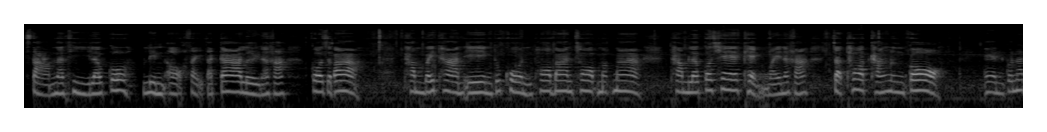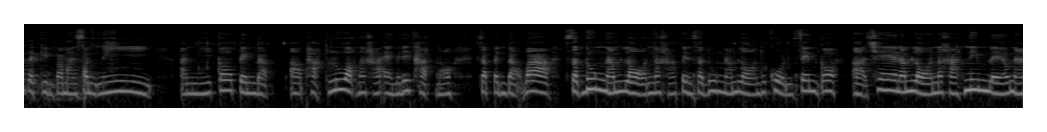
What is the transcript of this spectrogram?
3 นาทีแล้วก็ลินออกใส่ตะกร้าเลยนะคะ ก็จะว่าทำไว้ทานเองทุกคนพ่อบ้านชอบมากๆทำแล้วก็แช่แข็งไว้นะคะ จะทอดครั้งหนึ่งก็แอนก็น่าจะกินประมาณซอนนี่อันนี้ก็เป็นแบบ ผักลวกนะคะ แอนไม่ได้ผัดเนาะจะเป็นแบบว่าสะดุ้งน้ำร้อนนะคะ เป็นสะดุ้งน้ำร้อนทุกคนเส้นก็แช่น้ำร้อนนะคะ นิ่มแล้วนะ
